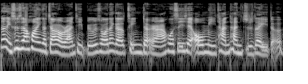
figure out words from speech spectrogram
那你是不是要换一个交友软体，比如说那个 Tinder 啊，或是一些欧米探探之类的？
